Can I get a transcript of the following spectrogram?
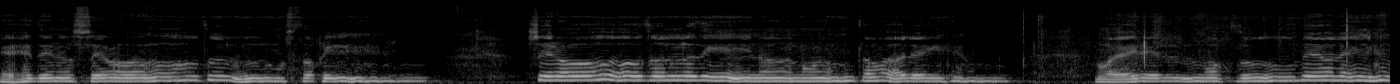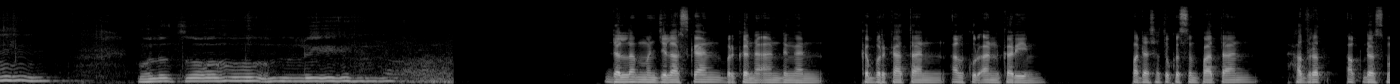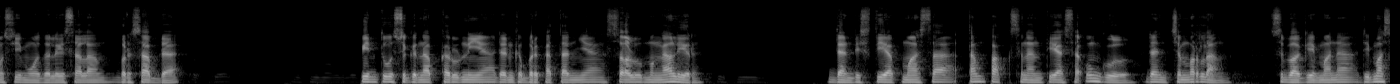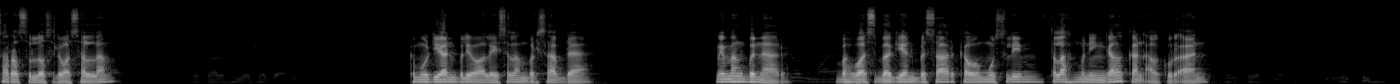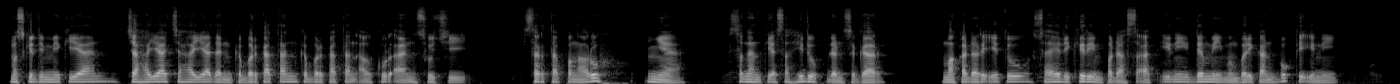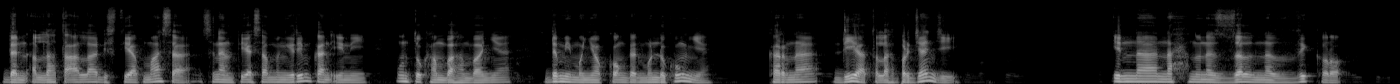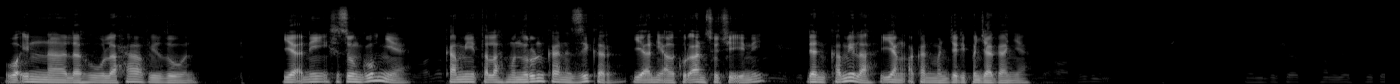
اهدنا الصراط المستقيم صراط الذين أنعمت عليهم غير المغضوب عليهم ولا الضالين dalam menjelaskan berkenaan dengan keberkatan Al-Quran Karim. Pada satu kesempatan, Hadrat Aqdas Masih Maud salam bersabda, Pintu segenap karunia dan keberkatannya selalu mengalir, dan di setiap masa tampak senantiasa unggul dan cemerlang, sebagaimana di masa Rasulullah SAW. Kemudian beliau alaihissalam bersabda, Memang benar bahwa sebagian besar kaum muslim telah meninggalkan Al-Quran. Meski demikian, cahaya-cahaya dan keberkatan-keberkatan Al-Quran suci serta pengaruhnya senantiasa hidup dan segar, maka dari itu saya dikirim pada saat ini demi memberikan bukti ini, dan Allah Ta'ala di setiap masa senantiasa mengirimkan ini untuk hamba-hambanya demi menyokong dan mendukungnya, karena dia telah berjanji, Inna nahnu nazzalna wa inna lahu lahafizun. Yakni sesungguhnya kami telah menurunkan zikr, yakni Al-Quran suci ini, dan kamilah yang akan menjadi penjaganya.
